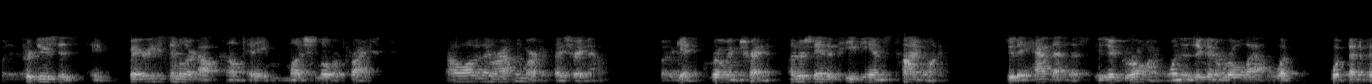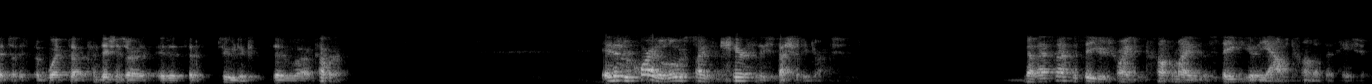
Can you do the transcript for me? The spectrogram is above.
but it produces a very similar outcome at a much lower price. Not a lot of them are out in the marketplace right now, but again, growing trend. Understand the PBM's timeline. Do they have that list? Is it growing? When is it going to roll out? What, what benefits, what uh, conditions are, is it to, to, to uh, cover? It is required the lowest site of care for these specialty drugs. Now, that's not to say you're trying to compromise the safety or the outcome of the patient.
